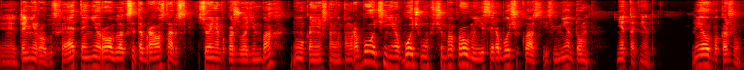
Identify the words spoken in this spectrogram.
Это не Roblox. Это не Roblox, это Brawl Stars. Сегодня я покажу один баг. Ну, конечно, он там рабочий, не рабочий. Мы в общем попробуем. Если рабочий класс, если нет, то нет, так нет. Но я его покажу.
